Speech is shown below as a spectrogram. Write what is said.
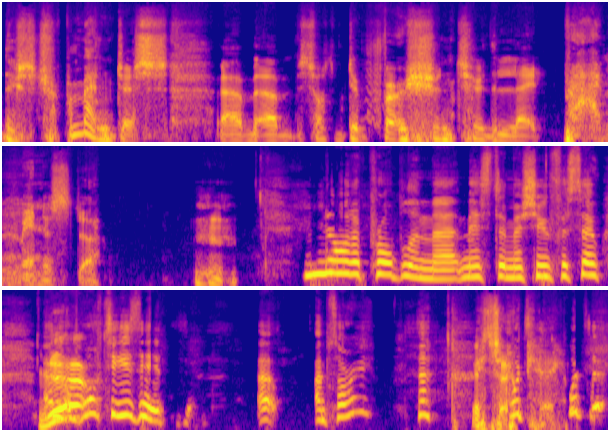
this tremendous um, um, sort of devotion to the late Prime Minister. Not a problem, uh, Mr. Mashufa. So, um, Yeah. what is it? Uh, I'm sorry. It's okay. what's it?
